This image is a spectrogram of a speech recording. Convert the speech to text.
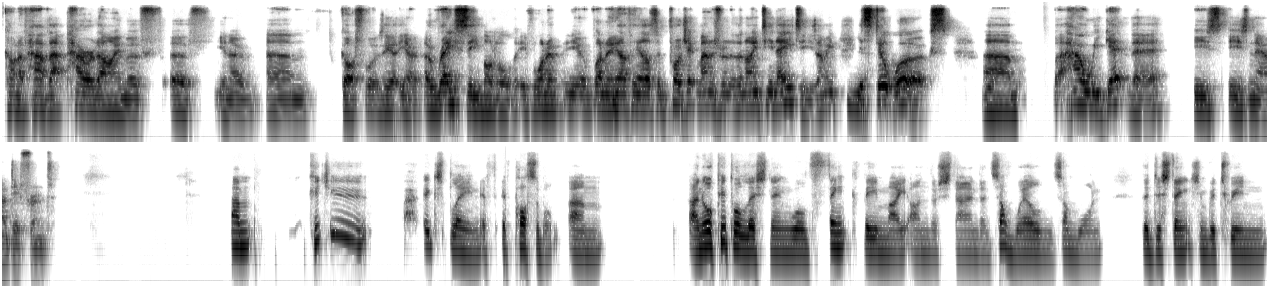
kind of have that paradigm of of you know um, gosh, what was the you know a RACI model? If one of you know one of nothing else in project management of the 1980s. I mean, yeah. it still works, yeah. um, but how we get there is is now different. Um, could you explain, if if possible, um, I know people listening will think they might understand, and some will and some won't, the distinction between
